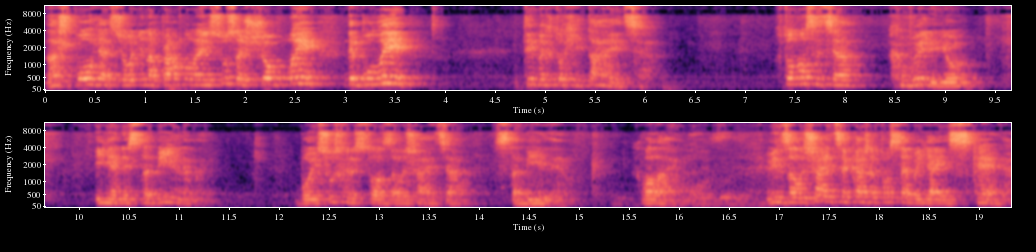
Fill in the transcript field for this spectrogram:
Наш погляд сьогодні направлено на Ісуса, щоб ми не були тими, хто хитається, хто носиться хвилею і є нестабільними. Бо Ісус Христос залишається стабільним. Хвала Йому. Він залишається, каже про себе, я є скеля,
